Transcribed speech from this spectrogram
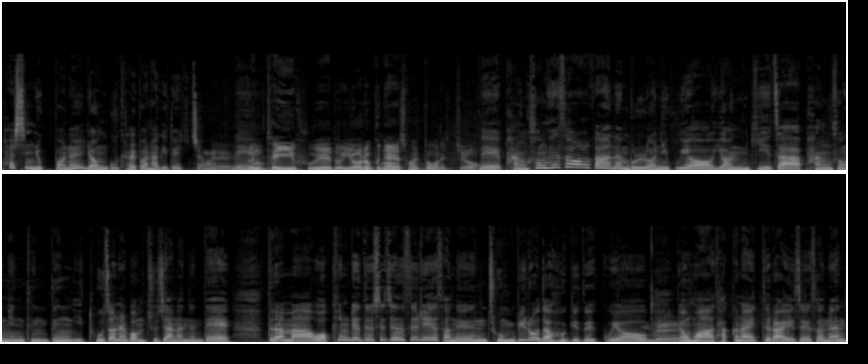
86번을 영구 결번하기도 했죠. 네. 네. 은퇴 이후에도 여러 분야에서 활동을 했죠. 네, 방송 해설가는 물론이고요. 연기자, 방송인 등등 이 도전을 멈추지 않았는데 드라마 워킹 데드 시즌 3에서는 좀비로 나오기도 했고요. 네. 영화 다크나이트 라이즈에서는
